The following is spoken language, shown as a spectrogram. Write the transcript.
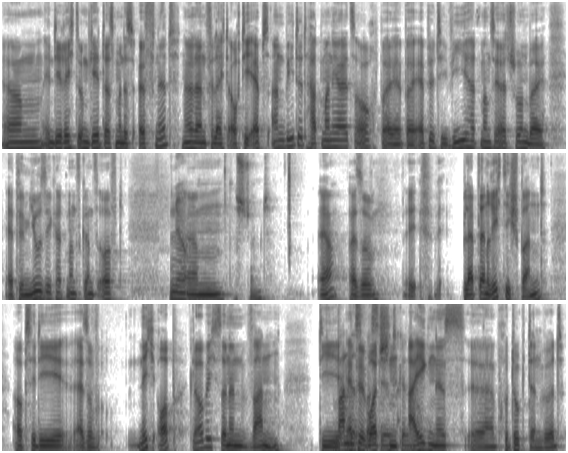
ähm, in die Richtung geht, dass man das öffnet, ne, dann vielleicht auch die Apps anbietet. Hat man ja jetzt auch. Bei, bei Apple TV hat man es ja jetzt schon, bei Apple Music hat man es ganz oft. Ja, ähm, das stimmt. Ja, also äh, bleibt dann richtig spannend, ob sie die, also nicht ob, glaube ich, sondern wann die wann Apple Watch ein genau. eigenes äh, Produkt dann wird.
